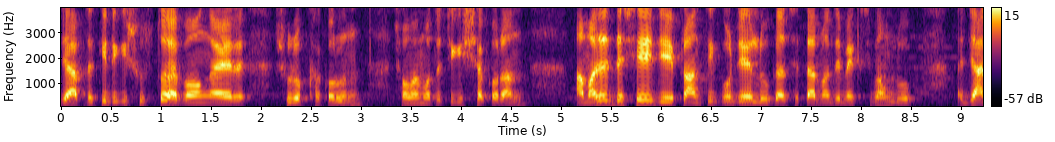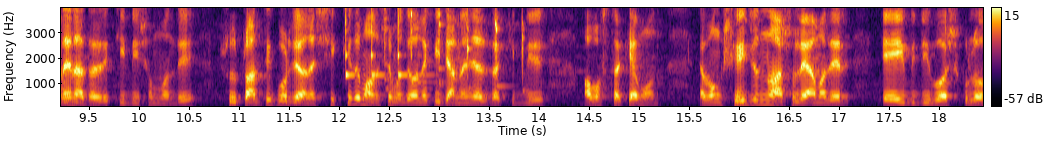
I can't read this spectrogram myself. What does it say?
যে আপনার কিডনি কি সুস্থ এবং এর সুরক্ষা করুন, সময় মতো চিকিৎসা করান। আমাদের দেশে যে প্রান্তিক পর্যায়ে লোক আছে, তার মধ্যে ম্যাক্সিমাম লোক জানে না তাদের কিডনি সম্বন্ধে। শুধু প্রান্তিক পর্যায়ে না, শিক্ষিত মানুষের মধ্যে অনেকেই জানে যে তার কিডনির অবস্থা কেমন। এবং সেই জন্য আসলে আমাদের এই দিবসগুলো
